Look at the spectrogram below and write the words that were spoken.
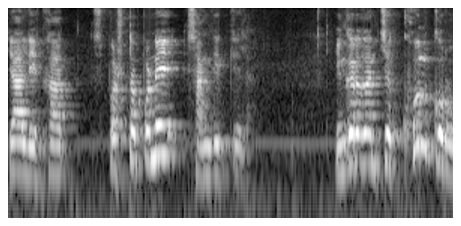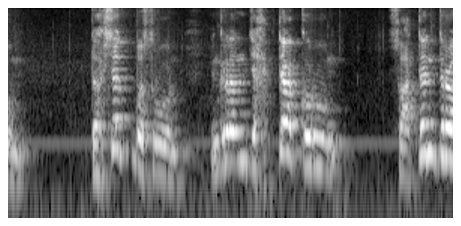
या लेखात स्पष्टपणे सांगितलेलं इंग्रजांचे खून करून दहशत पसरून इंग्रजांची हत्या करून स्वातंत्र्य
